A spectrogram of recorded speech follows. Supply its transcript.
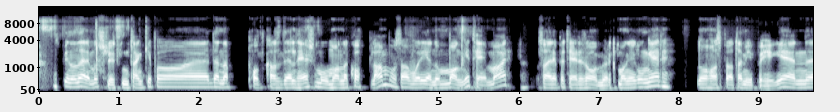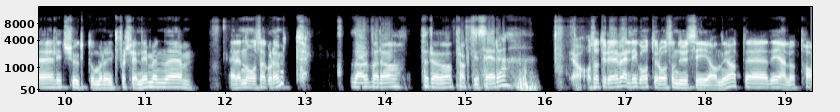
Vi begynner å nærme oss slutten tenker på eh, denne podkastdelen her, som omhandler kopplam. og så har vi vært gjennom mange temaer. og Så har jeg repetert råmjølk mange ganger. Nå har vi prata mye på hygiene, litt sykdommer og litt forskjellig, men er det noe vi har glemt? Da er det bare å prøve å praktisere. Ja, og så tror jeg det er veldig godt råd som du sier, Anja, at eh, det gjelder å ta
